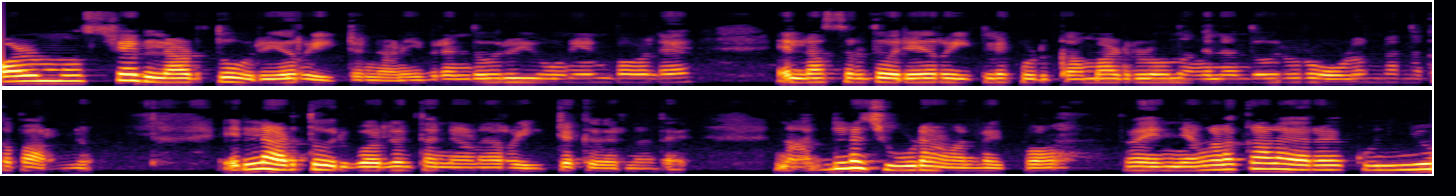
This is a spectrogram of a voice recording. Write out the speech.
ഓൾമോസ്റ്റ് എല്ലായിടത്തും ഒരേ റേറ്റ് തന്നെയാണ്. ഇവരെന്തോ ഒരു യൂണിയൻ പോലെ എല്ലാ സ്ഥലത്തും ഒരേ റേറ്റിൽ കൊടുക്കാൻ പാടുള്ളൂ എന്ന് അങ്ങനെ എന്തോ ഒരു റോൾ ഉണ്ടെന്നൊക്കെ പറഞ്ഞു. എല്ലായിടത്തും ഒരുപോലെ തന്നെയാണ് റേറ്റ് ഒക്കെ വരുന്നത്. നല്ല ചൂടാണല്ലോ ഇപ്പോൾ ഞങ്ങളെക്കാളേറെ കുഞ്ഞു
